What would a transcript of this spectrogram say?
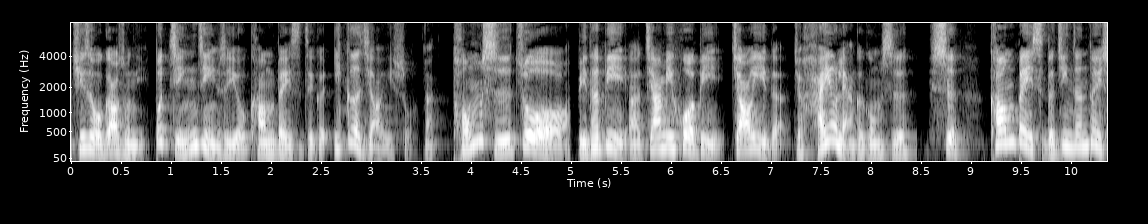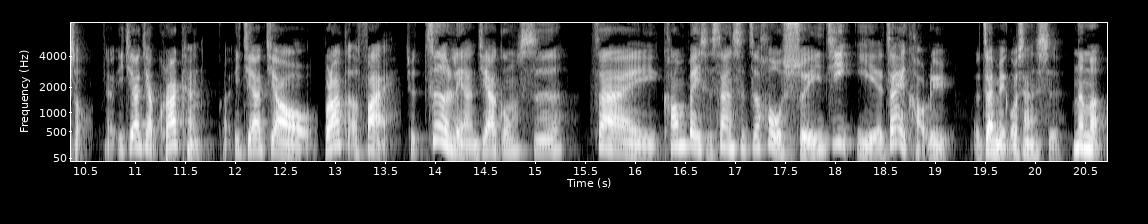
其实我告诉你，不仅仅是有 Coinbase 这个一个交易所啊，同时做比特币啊加密货币交易的，就还有两个公司是 Coinbase 的竞争对手，一家叫 Kraken 啊，一家叫 BlockFi，就这两家公司在 Coinbase 上市之后，随机也在考虑在美国上市。那么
